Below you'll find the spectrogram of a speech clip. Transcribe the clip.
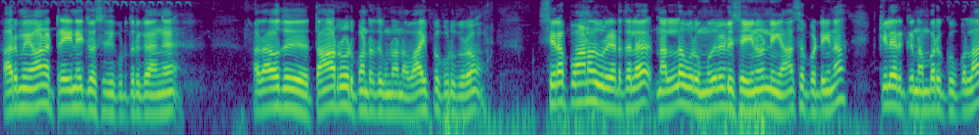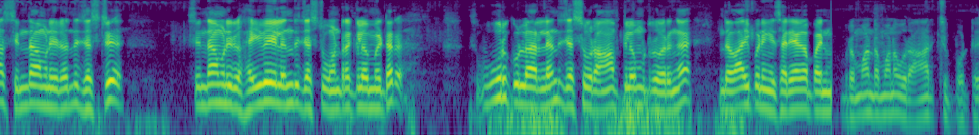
அருமையான ட்ரைனேஜ் வசதி கொடுத்துருக்காங்க. அதாவது தார் ரோடு பண்ணுறதுக்கு உண்டான வாய்ப்பு கொடுக்குறோம். சிறப்பான ஒரு இடத்துல நல்ல ஒரு முதலீடு செய்யணும்னு நீங்கள் ஆசைப்பட்டீங்கன்னா கீழே இருக்க நம்பருக்கு கூப்பிடலாம். சிந்தாமணியிலேருந்து ஜஸ்ட்டு சிந்தாமணி ஹைவேலேருந்து ஜஸ்ட் ஒன்றரை கிலோமீட்டர் ஊருக்குள்ளாரிலேருந்து ஜஸ்ட் ஒரு ஆஃப் கிலோமீட்டர் வருங்க. இந்த வாய்ப்பை நீங்கள் சரியாக பயன் பிரம்மாண்டமான ஒரு ஆர்ச்சி போட்டு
